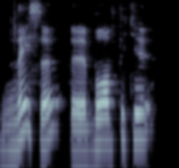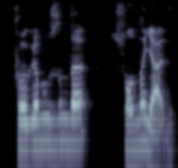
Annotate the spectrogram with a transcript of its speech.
Neyse e, bu haftaki programımızın da sonuna geldik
